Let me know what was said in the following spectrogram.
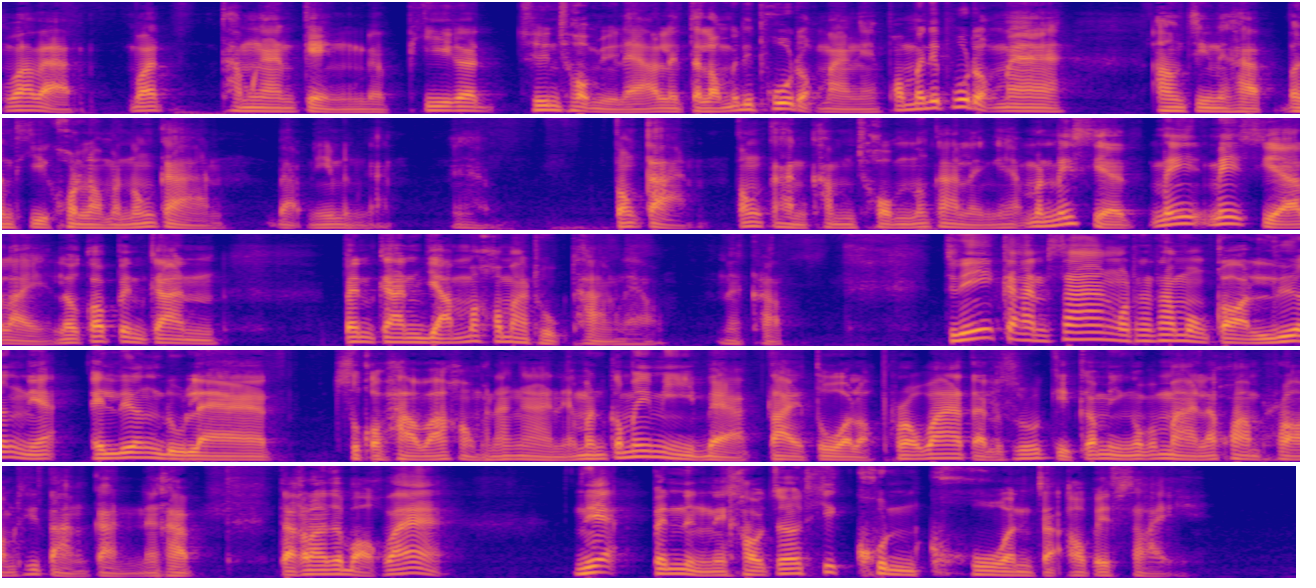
ว่าแบบว่าทำงานเก่งแบบพี่ก็ชื่นชมอยู่แล้วเลยแต่เราไม่ได้พูดออกมาไงพอไม่ได้พูดออกมา เอาจริงนะครับ บางทีคนเรามันต้องการแบบนี้เหมือนกันนะครับ ต้องการต้องการคำชมต้องการอะไรเงี้ย มันไม่เสียไม่ไม่เสียอะไร แล้วก็เป็นการเป็นการย้ำว่าเขามาถูกทางแล้วนะครับ ทีนี้การสร้างวัฒนธรรมองค์กรเรื่องเนี้ยไอ้เรื่องดูแล สุขภาวะของพนักงานเนี่ยมันก็ไม่มีแบบตายตัวหรอก เพราะว่าแต่ละธุรกิจก็มีงบประมาณและความพร้อมที่ต่างกันนะครับ แต่กำลังจะบอกว่าเนี่ยเป็นหนึ่งใน culture ที่คุณควรจะเอาไปใส่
